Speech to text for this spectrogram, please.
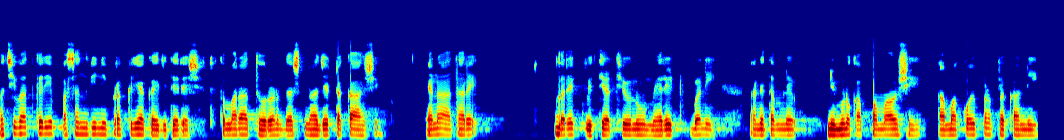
પછી વાત કરીએ પસંદગીની પ્રક્રિયા કઈ રીતે રહેશે? તો તમારા ધોરણ દસના જે ટકા હશે, એના આધારે દરેક વિદ્યાર્થીઓનું મેરિટ બની અને તમને નિમણૂક આપવામાં આવશે. આમાં કોઈ પણ પ્રકારની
